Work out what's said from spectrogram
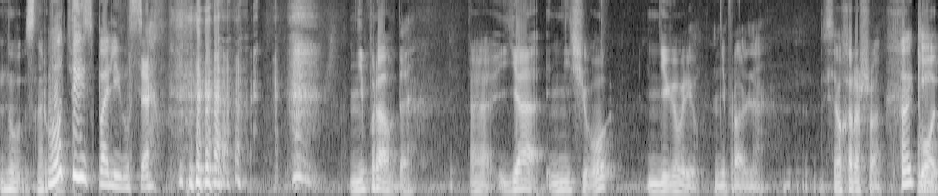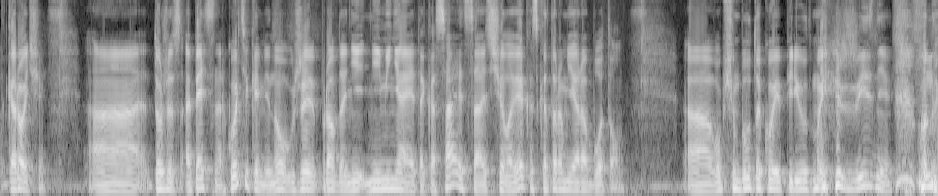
Ну, с Вот ты испалился. Неправда. Э, я ничего не говорил неправильно. Все хорошо. Окей. Вот, короче, а, тоже опять с наркотиками, но уже, правда, не, не меня это касается, а с человека, с которым я работал. А, в общем, был такой период моей жизни. Он,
